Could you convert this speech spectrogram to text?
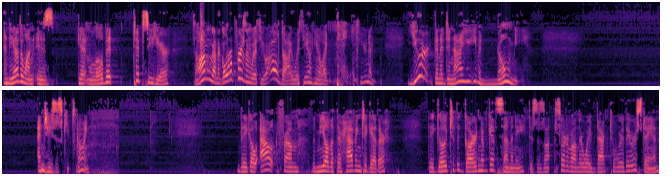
And the other one is getting a little bit tipsy here. So I'm going to go to prison with you. I'll die with you. And you're like, you're not, you're going to deny you even know me. And Jesus keeps going. They go out from the meal that they're having together. They go to the Garden of Gethsemane. This is uh, sort of on their way back to where they were staying.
